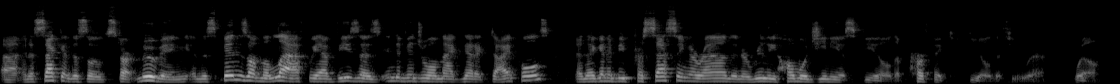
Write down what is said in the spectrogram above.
Uh, in a second, this will start moving. And the spins on the left, we have these as individual magnetic dipoles, and they're going to be precessing around in a really homogeneous field, a perfect field, if you will.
